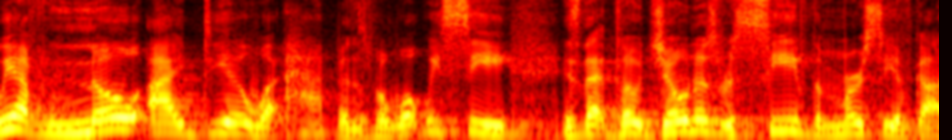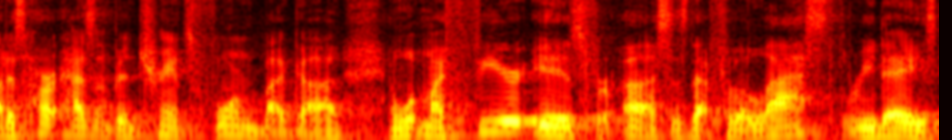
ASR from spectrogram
We have no idea what happens, but what we see is that though Jonah's received the mercy of God, his heart hasn't been transformed by God. And what my fear is for us is that for the last three days,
